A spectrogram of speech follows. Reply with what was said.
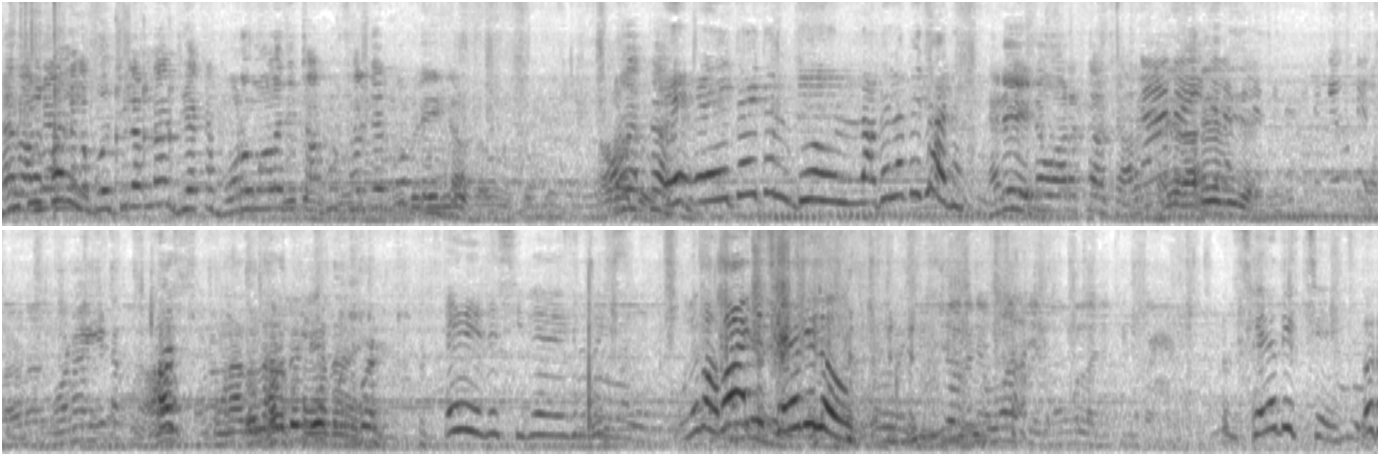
হ্যাঁ আমি আপনাকে বলছিলাম না যে একটা বড় মালা যে চার ফুট সার্কেল এইটা। আরও একটা এইটাই তো লাভে লাভে যায় নাকি? হ্যাঁ রে এটাও আর একটা আছে। আর এই এটা শিবের এগুলো ওরে বাবা এটা ছেড়ে দিল। ছেড়ে দিচ্ছে। ওই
